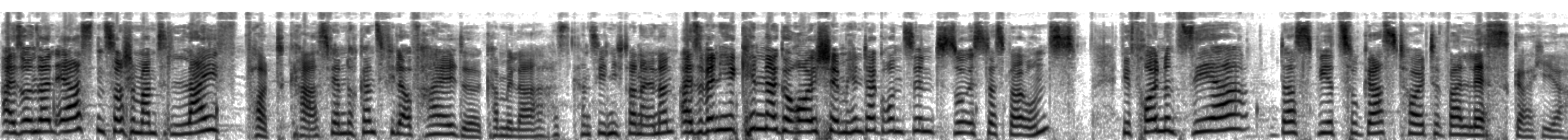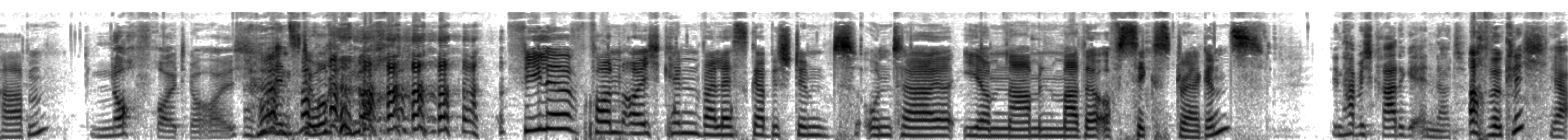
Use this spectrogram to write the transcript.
Also unseren ersten Social Moms Live Podcast. Wir haben doch ganz viele auf Halde, Camilla. Hast, kannst du dich nicht dran erinnern? Also wenn hier Kindergeräusche im Hintergrund sind, so ist das bei uns. Wir freuen uns sehr, dass wir zu Gast heute Valeska hier haben. Noch freut ihr euch. Meinst du? Noch. Viele von euch kennen Valeska bestimmt unter ihrem Namen Mother of Six Dragons. Den habe ich gerade geändert. Ach, wirklich? Ja.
